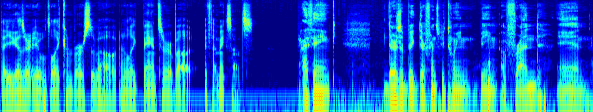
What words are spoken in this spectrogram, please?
that you guys are able to like converse about or like banter about, if that makes sense. I think there's a big difference between being a friend and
